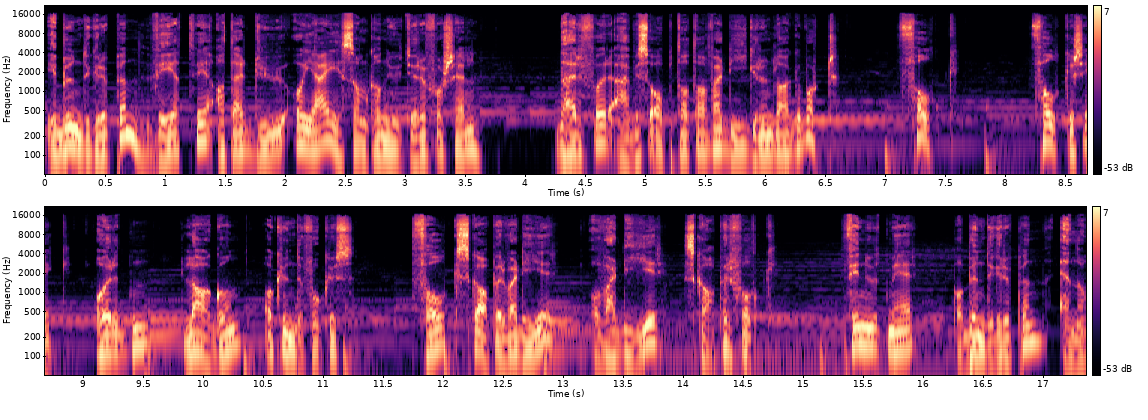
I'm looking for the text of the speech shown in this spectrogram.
I Bundegruppen vet vi at det er du og jeg som kan utgjøre forskjellen. Derfor er vi så opptatt av verdigrunnlaget vårt folk. Folkeskikk, orden, lagånd og kundefokus. Folk skaper verdier, og verdier skaper folk. Finn ut mer på bundegruppen.no.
